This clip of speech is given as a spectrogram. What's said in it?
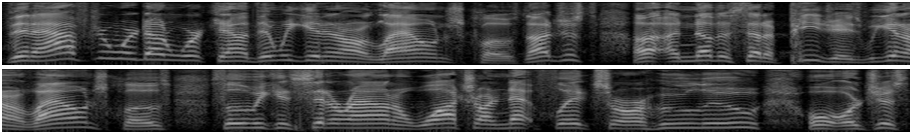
Then, after we're done working out, then we get in our lounge clothes, not just uh, another set of PJs. We get in our lounge clothes so that we can sit around and watch our Netflix or our Hulu or, or just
